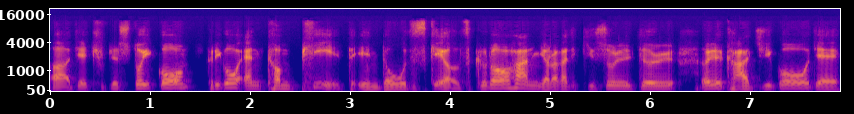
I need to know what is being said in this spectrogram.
어, 이제 죽일 수도 있고 그리고 and compete in those skills 그러한 여러 가지 기술 들을 가지고 이제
